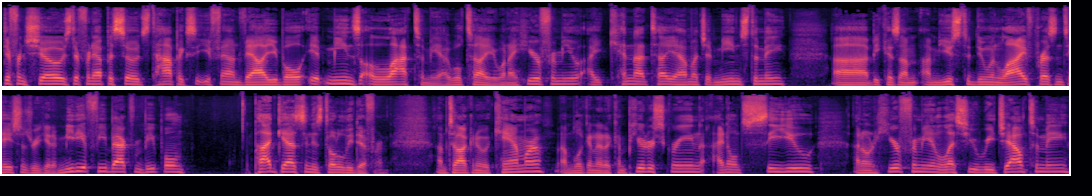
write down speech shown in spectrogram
different shows, different episodes, topics that you found valuable. It means a lot to me. I will tell you. When I hear from you, I cannot tell you how much it means to me uh, because I'm I'm used to doing live presentations where you get immediate feedback from people. Podcasting is totally different. I'm talking to a camera, I'm looking at a computer screen, I don't see you. I don't hear from you unless you reach out to me.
